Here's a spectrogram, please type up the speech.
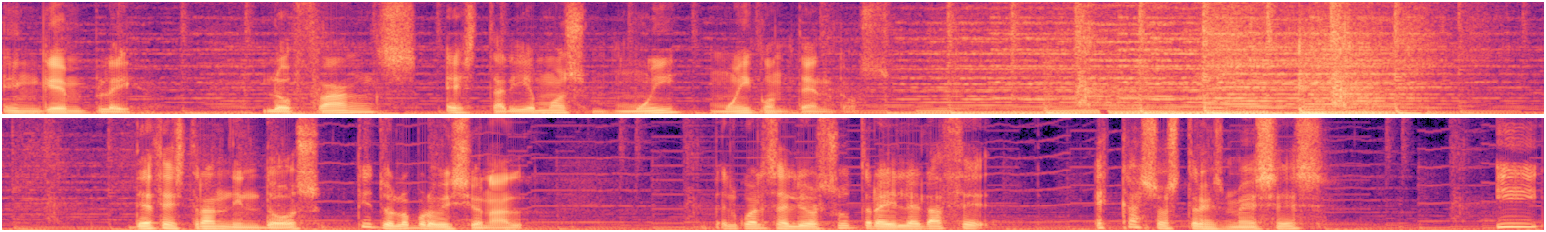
en gameplay. Los fans estaríamos muy, muy contentos. Death Stranding 2, título provisional, el cual salió su tráiler hace escasos tres meses y,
